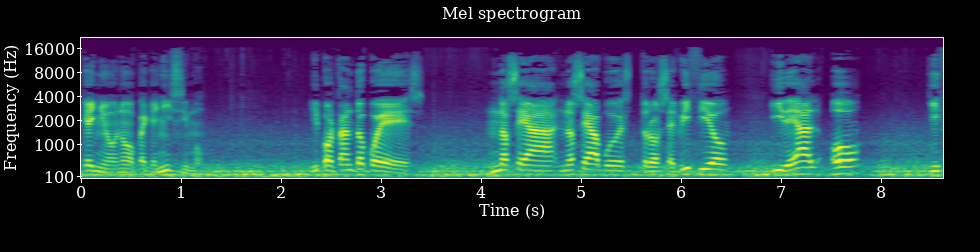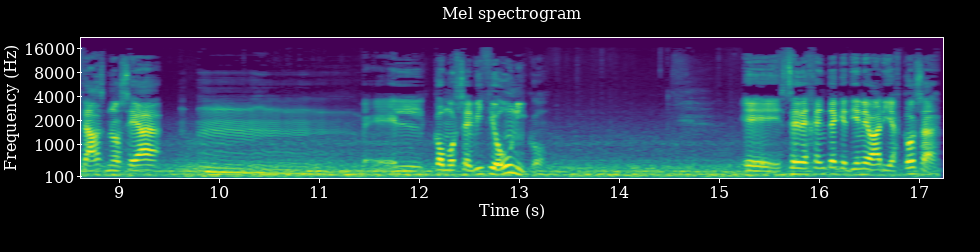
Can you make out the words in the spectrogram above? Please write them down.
pequeño, no, pequeñísimo. Y por tanto, pues, no sea, no sea vuestro servicio ideal o quizás no sea mmm, el, como servicio único eh, sé de gente que tiene varias cosas.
